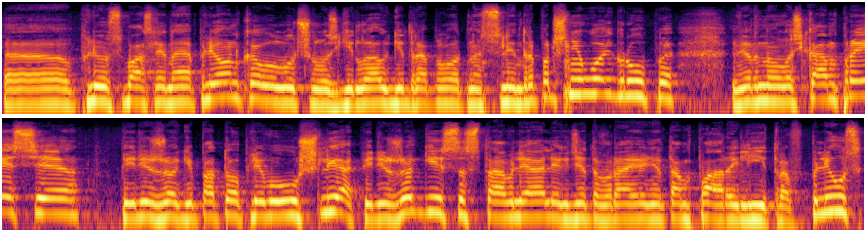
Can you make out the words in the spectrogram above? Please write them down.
э, плюс масляная пленка, улучшилась гидроплотность цилиндропоршневой группы, вернулась компрессия, пережоги по топливу ушли, а пережоги составляли где-то в районе там пары литров. Плюс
